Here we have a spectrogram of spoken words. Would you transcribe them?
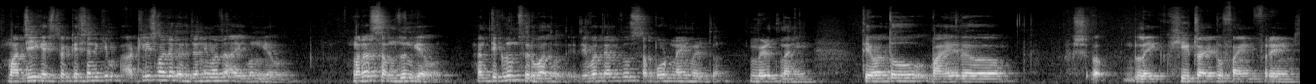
माझी एक एक्सपेक्टेशन आहे की ॲटलिस्ट माझ्या घरच्यांनी माझं ऐकून घ्यावं. मला समजून घ्यावं. आणि तिकडून सुरुवात होते. जेव्हा त्याला तो सपोर्ट नाही मिळतो मिळत नाही तेव्हा तो बाहेर like he try to find friends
